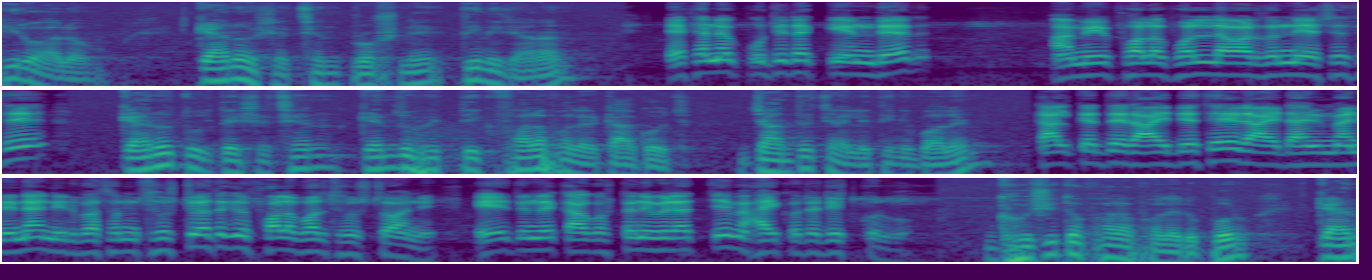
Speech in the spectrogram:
হিরো আলম। কেন এসেছেন প্রশ্নে তিনি জানান এখানে প্রতিটা কেন্দ্রের আমি ফলাফল দেওয়ার জন্য এসেছি। কেন তুলতে এসেছেন কেন্দ্রভিত্তিক ফলাফলের কাগজ? জানতে চাইলে তিনি বলেন কালকে যে রায় দিয়েছে রায়টা আমি মানি না নির্বাচন সুষ্ঠু হয়েছে কিন্তু ফলাফল সুষ্ঠু হয়নি। এই জন্য কাগজটা নিয়ে বেরাচ্ছি আমি হাইকোর্টে রিট করব। ঘোষিত ফলাফলের উপর কেন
